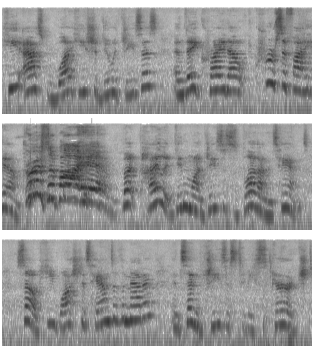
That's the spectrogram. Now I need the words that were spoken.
He asked what he should do with Jesus, and they cried out, Crucify him! Crucify him! But Pilate didn't want Jesus' blood on his hands, so he washed his hands of the matter and sent Jesus to be scourged.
